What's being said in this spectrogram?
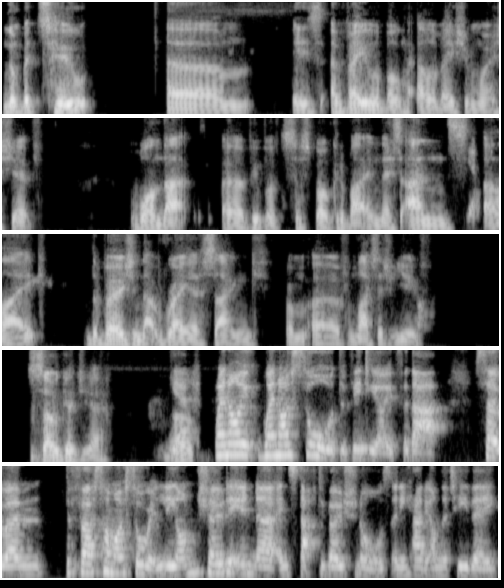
Number two um, is available elevation worship, one that uh, people have spoken about in this, and yeah. uh, like the version that Raya sang from uh, from Life Central Youth. So good, yeah. Yeah. Um, when I when I saw the video for that, so um, the first time I saw it, Leon showed it in uh, in staff devotionals, and he had it on the TV.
